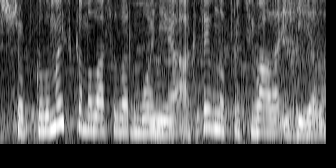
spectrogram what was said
щоб Коломийська мала філармонія активно працювала і діяла.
